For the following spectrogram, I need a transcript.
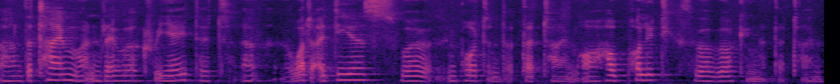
uh, the time when they were created, uh, what ideas were important at that time or how politics were working at that time.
